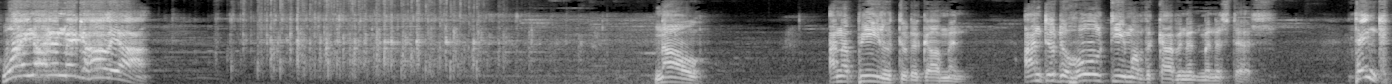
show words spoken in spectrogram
Why not in Meghalaya? Now, an appeal to the government and to the whole team of the cabinet ministers. Think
